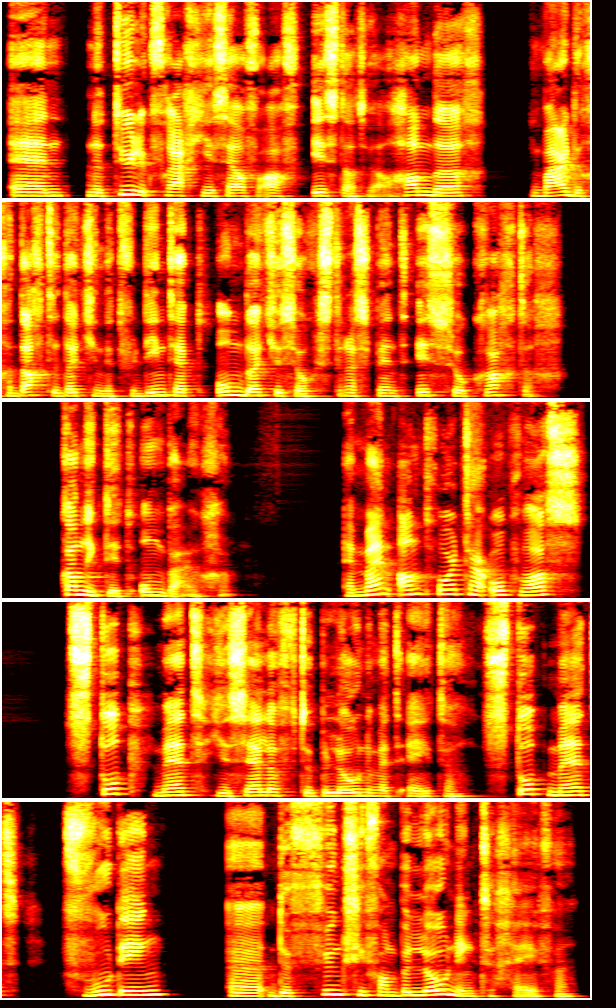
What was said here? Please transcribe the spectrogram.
En natuurlijk vraag je jezelf af: is dat wel handig? Maar de gedachte dat je het verdiend hebt omdat je zo gestrest bent, is zo krachtig. Kan ik dit ombuigen? En mijn antwoord daarop was: stop met jezelf te belonen met eten. Stop met voeding uh, de functie van beloning te geven.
